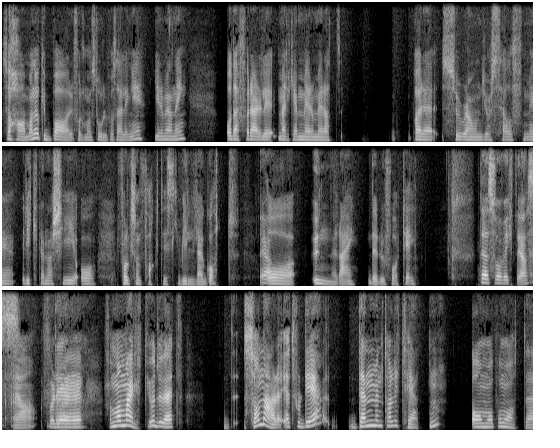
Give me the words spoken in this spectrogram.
Så har man jo ikke bare folk man stoler på seg lenger. Gir det mening? Og derfor er det, merker jeg mer og mer at bare surround yourself med riktig energi og folk som faktisk vil deg godt, Ja. og unner deg det du får til. Det er så viktig, ass. Ja, for Det For man merker jo, du vet Sånn er det. Jeg tror det Den mentaliteten om å på en måte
